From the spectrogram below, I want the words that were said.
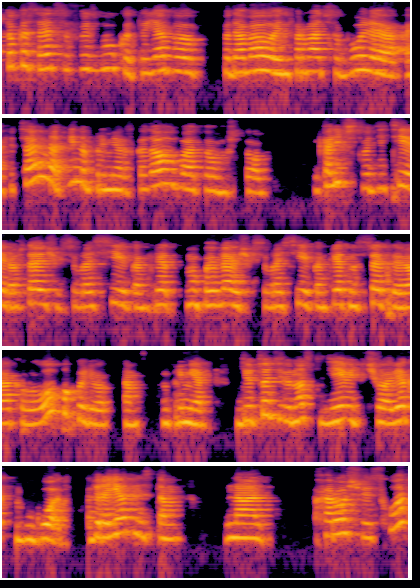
Что касается Фейсбука, то я бы подавала информацию более официально и, например, сказала бы о том, что количество детей, рождающихся в России, конкретно, ну, появляющихся в России конкретно с этой раковой опухолью, там, например, 999 человек в год. Вероятность там на хороший исход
